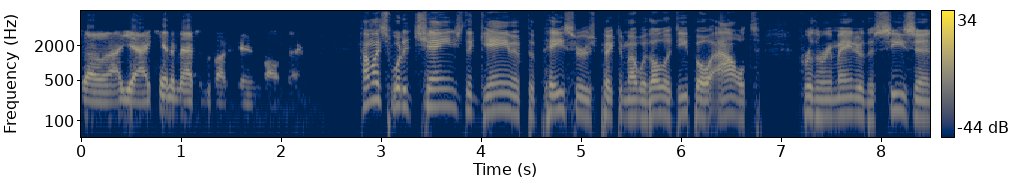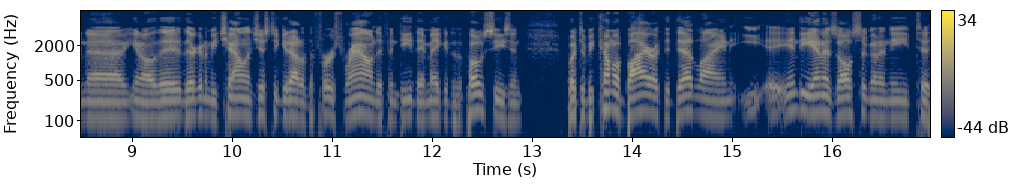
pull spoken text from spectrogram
So uh, yeah, I can't imagine the Bucks getting involved there. How much would it change the game if the Pacers picked him up with Oladipo out for the remainder of the season? Uh, you know, they, they're going to be challenged just to get out of the first round if indeed they make it to the postseason. But to become a buyer at the deadline, Indiana is also going to need to,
